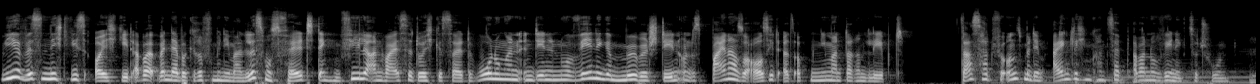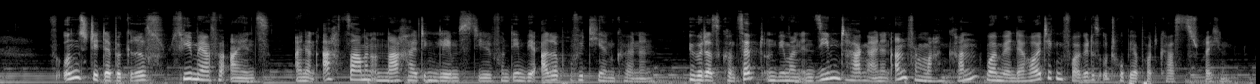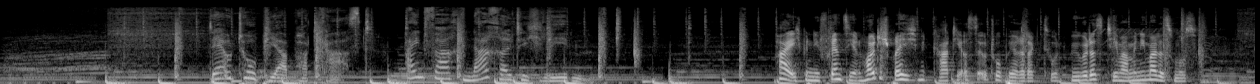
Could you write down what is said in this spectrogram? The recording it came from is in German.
Wir wissen nicht, wie es euch geht, aber wenn der Begriff Minimalismus fällt, denken viele an weiße, durchgestylte Wohnungen, in denen nur wenige Möbel stehen und es beinahe so aussieht, als ob niemand darin lebt. Das hat für uns mit dem eigentlichen Konzept aber nur wenig zu tun. Für uns steht der Begriff vielmehr für eins, einen achtsamen und nachhaltigen Lebensstil, von dem wir alle profitieren können. Über das Konzept und wie man in sieben Tagen einen Anfang machen kann, wollen wir in der heutigen Folge des Utopia Podcasts sprechen. Der Utopia Podcast. Einfach nachhaltig leben. Hi, ich bin die Frenzi und heute spreche ich mit Kathi aus der Utopia-Redaktion über das Thema Minimalismus.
